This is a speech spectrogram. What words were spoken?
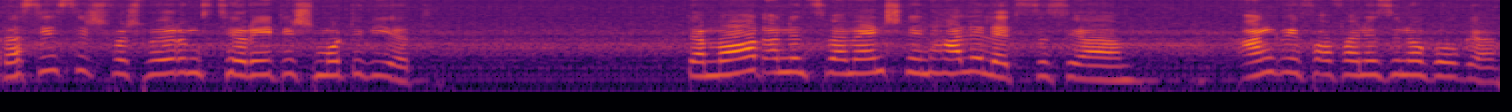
rassistisch verschwörungstheoretisch motiviert. Der Mord an den zwei Menschen in Halle letztes Jahr, Angriff auf eine Synagoge.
